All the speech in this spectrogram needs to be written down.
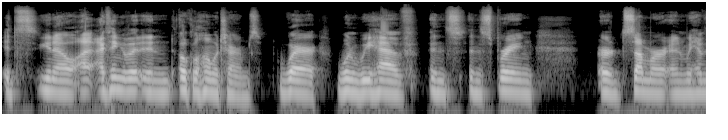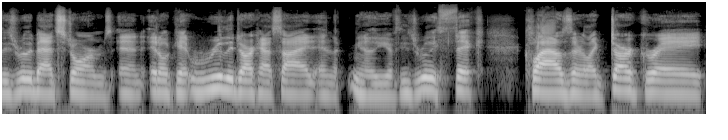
it's you know I, I think of it in oklahoma terms where when we have in, in the spring or summer and we have these really bad storms and it'll get really dark outside and you know you have these really thick clouds that are like dark gray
